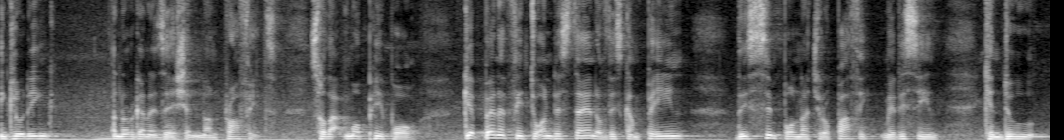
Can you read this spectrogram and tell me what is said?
including an organization, non-profit, so that more people get benefit to understand of this campaign. This simple naturopathic medicine can do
